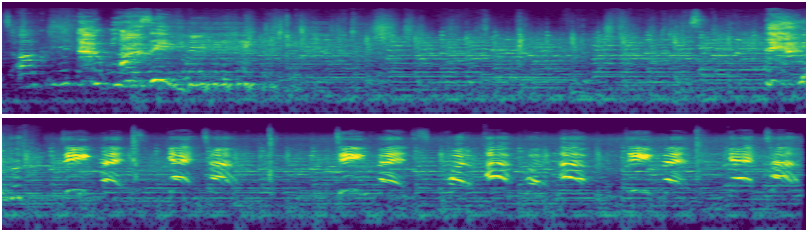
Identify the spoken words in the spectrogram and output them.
It's awkward without music. Defense, get tough. Defense, put 'em up, put 'em up. Defense, get tough.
